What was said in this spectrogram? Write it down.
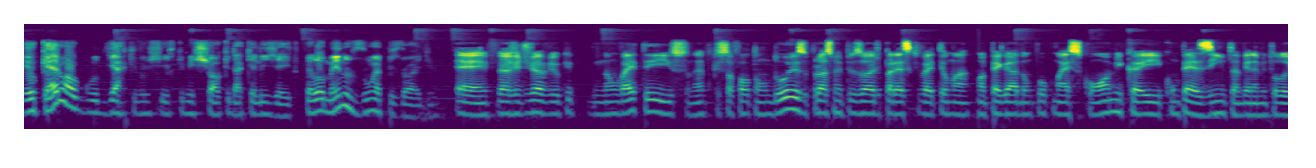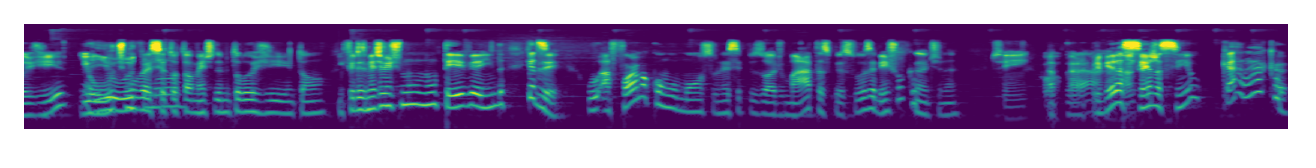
Eu quero algo de Arquivo X que me choque daquele jeito. Pelo menos um episódio. É, a gente já viu que não vai ter isso, né? Porque só faltam dois. O próximo episódio parece que vai ter uma, uma pegada um pouco mais cômica e com um pezinho também na mitologia. E, e o, último o último vai ser totalmente da mitologia. Então, infelizmente, a gente não, não teve ainda. Quer dizer, a forma como o monstro nesse episódio mata as pessoas é bem chocante, né? Sim, pô, A, o cara a primeira cena as- assim, eu, caraca.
